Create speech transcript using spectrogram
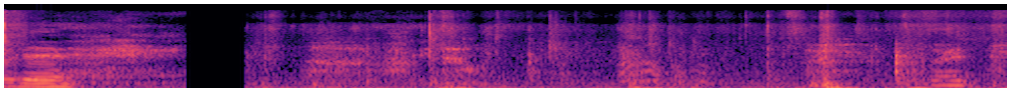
okay. Alright.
